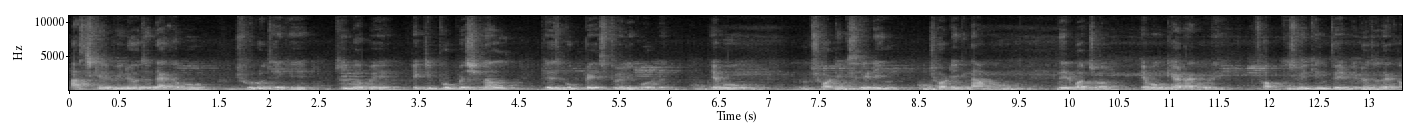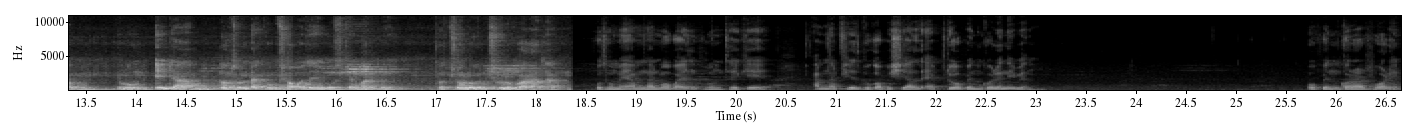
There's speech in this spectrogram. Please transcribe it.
আজকের ভিডিওতে দেখাবো শুরু থেকে কীভাবে একটি প্রফেশনাল ফেসবুক পেজ তৈরি করবেন এবং সঠিক সেটিং সঠিক নাম নির্বাচন এবং ক্যাটাগরি সব কিছুই কিন্তু এই ভিডিওতে দেখাবো এবং এটা নতুনটা খুব সহজেই বুঝতে পারবে। তো চলুন শুরু করা যাক। প্রথমে আপনার মোবাইল ফোন থেকে আপনার ফেসবুক অফিসিয়াল অ্যাপটি ওপেন করে নেবেন। ওপেন করার পরে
